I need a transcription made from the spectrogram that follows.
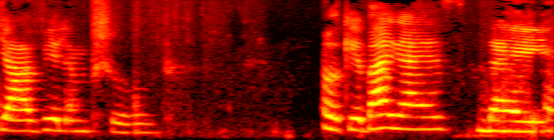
Yeah, we'll improve. Okay, bye guys. Bye.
